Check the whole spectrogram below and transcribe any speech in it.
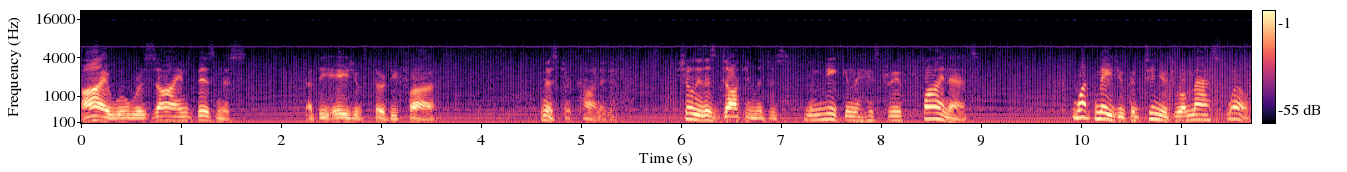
I will resign business at the age of 35. Mr. Carnegie, surely this document is unique in the history of finance. What made you continue to amass wealth?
